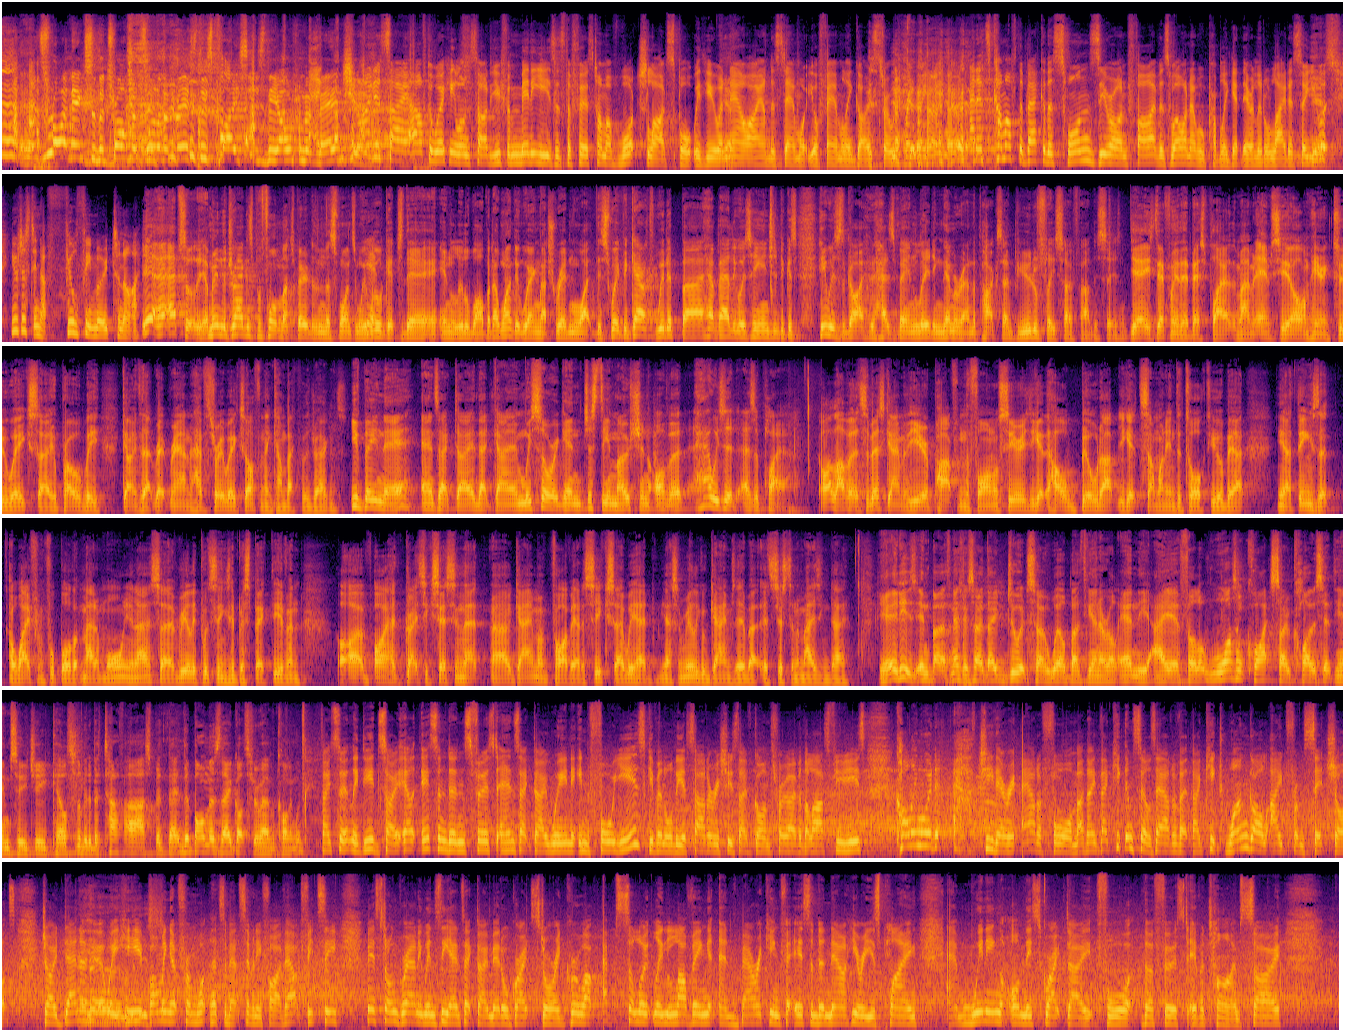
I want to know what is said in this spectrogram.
It's right next to the trough. It's one of the best. This place is the ultimate mansion. Can I just say, after working alongside you for many years, it's the first time I've watched live sport with you, and Yeah. now I understand what your family goes through every weekend. and it's come off the back of the Swans zero and five as well. I know we'll probably get there a little later. So you Yes. were, you're just in a filthy mood tonight. Yeah, absolutely. I mean, the Dragons perform much better than the Swans, and we Yeah. will get to there in a little while. But I won't be wearing much red and white this week. But Gareth Widdop, uh, how badly was he injured? Because he was the guy who has been leading them around the park so beautifully so far this season. Yeah, he's definitely their best player at the moment. MCL, I'm hearing two weeks, so he'll probably go into that rep round and have three weeks off and then come back for the Dragons. You've been there, Anzac Day, that game. We saw again just the emotion of it. How is it as a player? Oh, I love it. It's the best game of the year apart from the final series. You get the whole build up, you get someone in to talk to you about, you know, things that away from football that matter more, you know. So it really puts things in perspective and I, I had great success in that uh, game. I'm five out of six, so we had some really good games there. But it's just an amazing day. Yeah, it is in both. And as we say, they do it so well, both the NRL and the AFL. It wasn't quite so close at the MCG, Kels. A little bit of a tough ask, but the, the Bombers, they got through over Collingwood. They certainly did. So Essendon's first Anzac Day win in four years, given all the ASADA issues they've gone through over the last few years. Collingwood, ah, gee, they're out of form. They, they kicked themselves out of it. They kicked one goal, eight from set shots. Joe Daniher, we hear, bombing it from what? That's about 75 out. Fitzy, best on ground. He wins the Anzac Day medal. Great story. Grew up absolutely loving and barracking for Essendon. Now here he is playing and winning on this great day for the first ever time. So.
